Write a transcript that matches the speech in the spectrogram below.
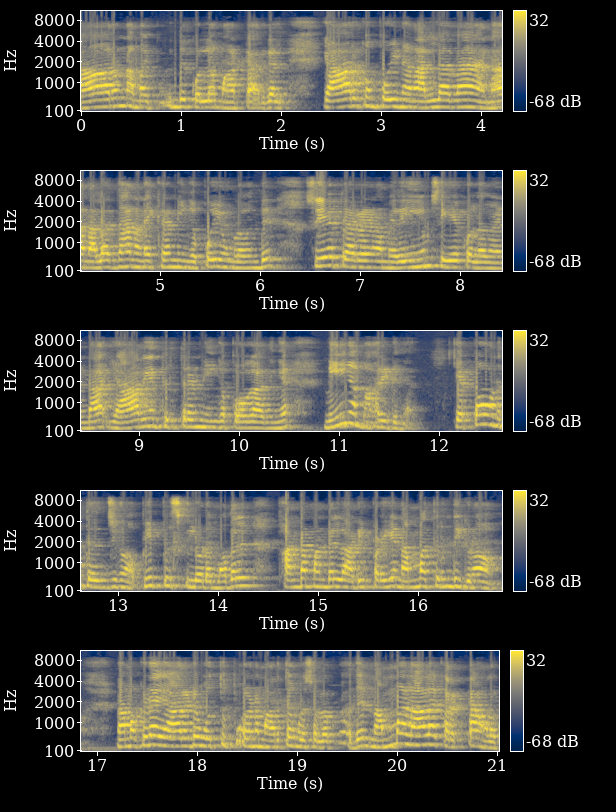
யாரும் நம்மை புரிந்து கொள்ள மாட்டார்கள். யாருக்கும் போய் நான் நல்லவன் நான் நல்லது தான் நினைக்கிறேன் நீங்கள் போய் உங்களை வந்து சுய பிரகடனம் எதையும் செய்யக்கொள்ள வேண்டாம். யாரையும் திருத்துறன்னு நீங்கள் போகாதீங்க. நீங்கள் மாறிடுங்க. எப்போ ஒன்று தெரிஞ்சுக்கணும். பீப்புள் ஸ்கில்லோட முதல் ஃபண்டமெண்டல் அடிப்படையை நம்ம திருந்திக்கணும். நம்ம யார்கிட்டும் ஒத்து போகணும் நம்ம சொல்லக்கூடாது. நம்மளால் கரெக்டாக அவங்கள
